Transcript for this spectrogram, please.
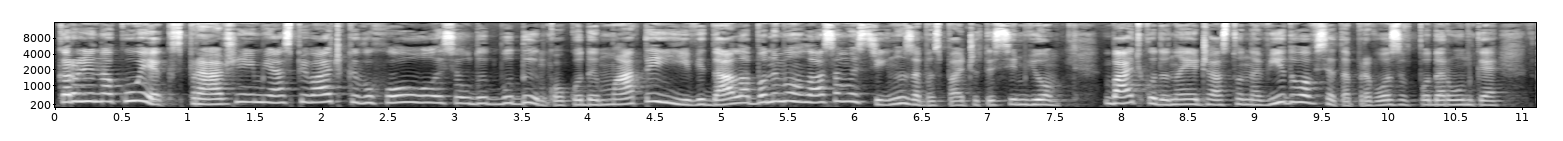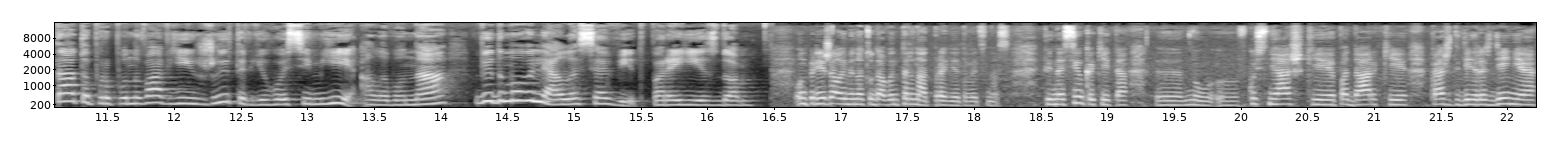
Кароліна Куєк, справжнє ім'я співачки, виховувалася у дитбудинку, куди мати її віддала, бо не могла самостійно забезпечити сім'ю. Батько до неї часто навідувався та привозив подарунки. Тато пропонував їй жити в його сім'ї, але вона відмовлялася від переїзду. Он приезжал именно туда, в интернат проведывать нас. Приносил какие-то э, ну, э, вкусняшки, подарки. Каждый день рождения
